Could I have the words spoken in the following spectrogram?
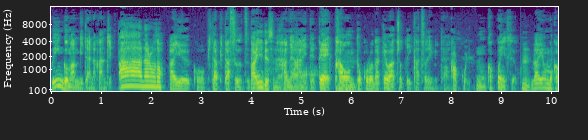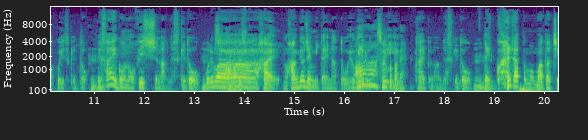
ウィングマンみたいな感じ。ああ、なるほど。ああいう、こう、ピタピタスーツで。あいいですね羽生えてて、顔のところだけはちょっといかついみたいな。あかっこいい。うん、かっこいいんですよ。うんライオンもかっこいいですけど。うんで、最後のフィッシュなんですけどうん、これ魚は、はい、半魚人みたいになって泳げるっていああ、そういうことね。タイプなんですけど、うんで、これだともまた違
